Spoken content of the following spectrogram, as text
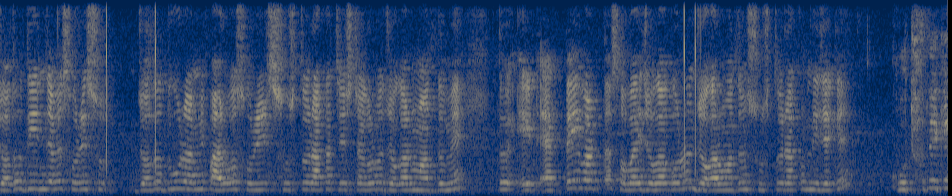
যত দিন যাবে শরীর যত দূর আমি পারব শরীর সুস্থ রাখার চেষ্টা করব যোগার মাধ্যমে। তো এ- একটাই বার্তা, সবাই যোগা করুন, যোগার মাধ্যমে সুস্থ রাখুন নিজেকে। কোথা থেকে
